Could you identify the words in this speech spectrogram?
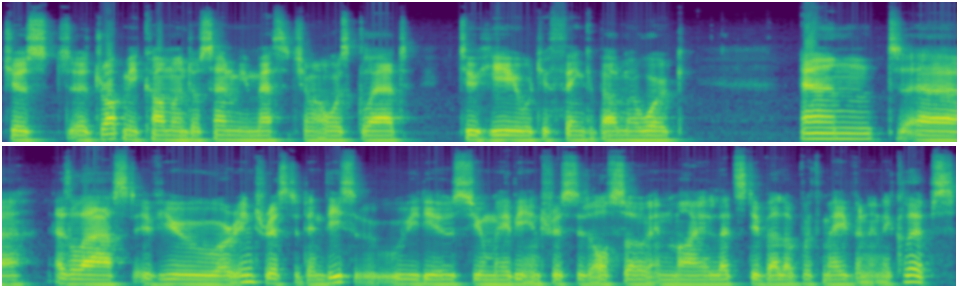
just uh, drop me a comment or send me a message. I'm always glad to hear what you think about my work. And uh, as a last, if you are interested in these videos, you may be interested also in my Let's Develop with Maven and Eclipse,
